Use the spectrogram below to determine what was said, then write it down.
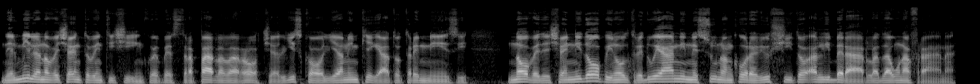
Nel 1925 per strapparla alla roccia e agli scogli hanno impiegato tre mesi. Nove decenni dopo, in oltre due anni, nessuno è ancora riuscito a liberarla da una frana.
